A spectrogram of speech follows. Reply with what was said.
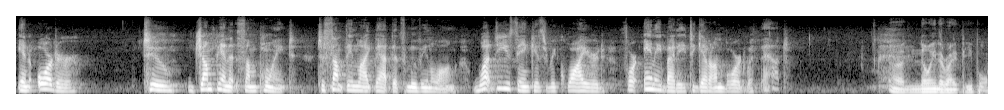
in order to jump in at some point to something like that that's moving along. What do you think is required for anybody to get on board with that? Uh, knowing the right people.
